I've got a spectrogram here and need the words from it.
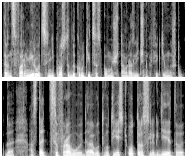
трансформироваться, не просто докрутиться с помощью там различных эффективных штук, да, а стать цифровой, да. Вот, вот есть отрасли, где это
